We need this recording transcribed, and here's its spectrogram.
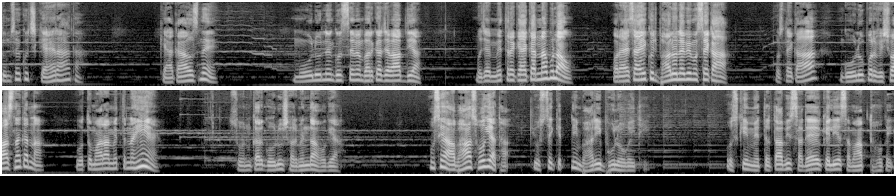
तुमसे कुछ कह रहा था। क्या कहा उसने? मोलू ने गुस्से में भरकर जवाब दिया, मुझे मित्र कहकर ना बुलाओ और ऐसा ही कुछ भालू ने भी मुझसे कहा। उसने कहा गोलू पर विश्वास न करना वो तुम्हारा मित्र नहीं है। सुनकर गोलू शर्मिंदा हो गया। उसे आभास हो गया था कि उससे कितनी भारी भूल हो गई थी। उसकी मित्रता भी सदैव के लिए समाप्त हो गई।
